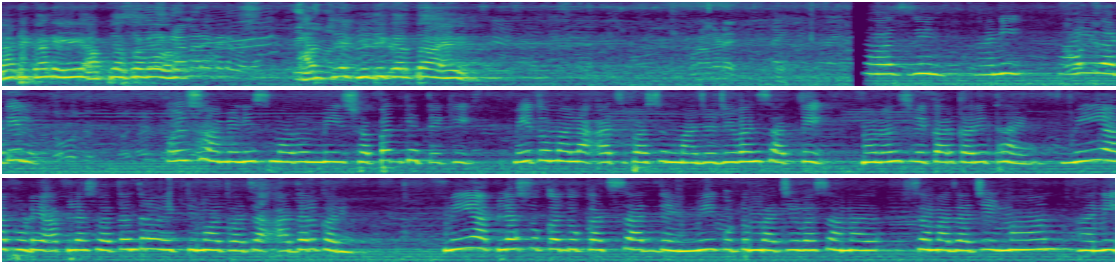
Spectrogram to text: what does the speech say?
या ठिकाणी आपल्यासमोर आमची एक विधी करता आहे. आणि आई वडील कुलस्वामिनी स्मरून मी शपथ घेते की मी तुम्हाला आजपासून माझे जीवनसाथी म्हणून स्वीकार करीत आहे. मी यापुढे आपल्या स्वतंत्र व्यक्तिमत्वाचा आदर करीन. मी आपल्या सुखदुःखात साथ देईन. मी कुटुंबाची व समा समाजाची महान हानी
